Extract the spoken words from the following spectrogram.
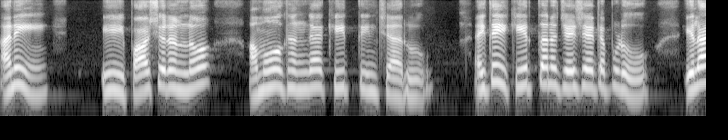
అని ఈ పాశురంలో అమోఘంగా కీర్తించారు. అయితే ఈ కీర్తన చేసేటప్పుడు ఇలా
